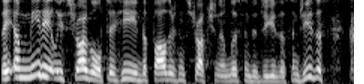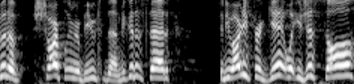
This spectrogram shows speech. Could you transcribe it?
They immediately struggle to heed the Father's instruction and listen to Jesus. And Jesus could have sharply rebuked them. He could have said, Did you already forget what you just saw?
